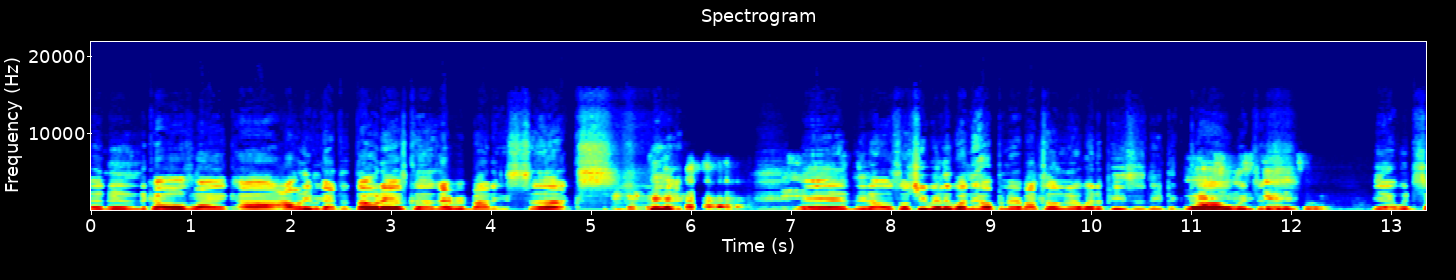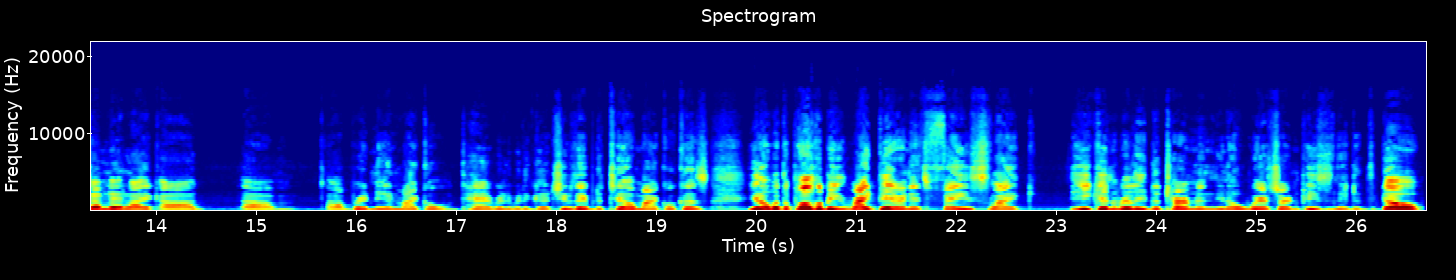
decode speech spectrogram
And then Nicole's like, uh, I don't even got to throw this because everybody sucks. and, you know, so she really wasn't helping her by telling her where the pieces need to go, yeah, which is, yeah, with some that like, uh, um, uh, Brittany and Michael had really, really good. She was able to tell Michael because, you know, with the puzzle being right there in his face, like he couldn't really determine, you know, where certain pieces needed to go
